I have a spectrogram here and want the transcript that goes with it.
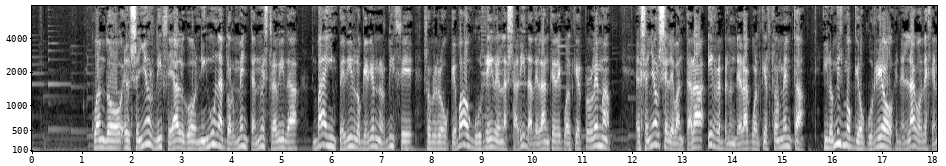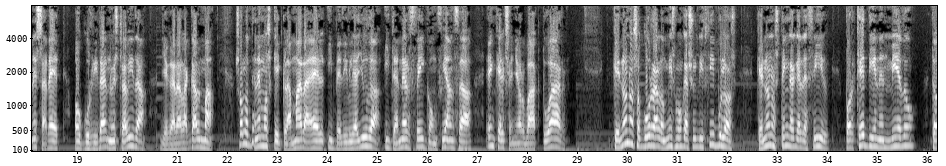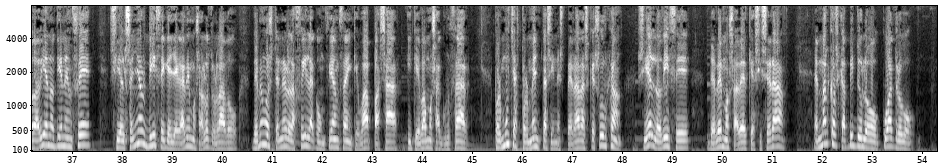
Cuando el Señor dice algo, ninguna tormenta en nuestra vida va a impedir lo que Dios nos dice sobre lo que va a ocurrir en la salida delante de cualquier problema. El Señor se levantará y reprenderá cualquier tormenta, y lo mismo que ocurrió en el lago de Genesaret ocurrirá en nuestra vida, llegará la calma. Solo tenemos que clamar a Él y pedirle ayuda y tener fe y confianza en que el Señor va a actuar que no nos ocurra lo mismo que a sus discípulos, que no nos tenga que decir por qué tienen miedo, todavía no tienen fe. Si el Señor dice que llegaremos al otro lado, debemos tener la fe y la confianza en que va a pasar y que vamos a cruzar. Por muchas tormentas inesperadas que surjan, si Él lo dice, debemos saber que así será. En Marcos capítulo 4,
